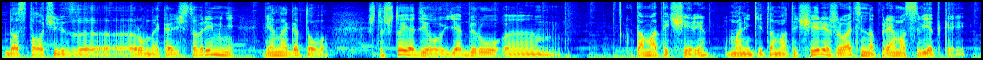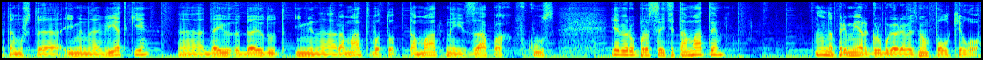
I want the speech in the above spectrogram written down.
достал через э, ровное количество времени, и она готова. Что, что я делаю? Я беру эм, томаты черри, маленькие томаты черри, желательно прямо с веткой, потому что именно ветки э, даю- дают именно аромат, вот тот томатный запах, вкус. Я беру просто эти томаты, ну, например, грубо говоря, возьмем полкило.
